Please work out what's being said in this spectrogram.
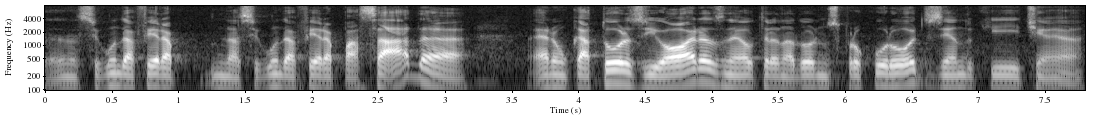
na segunda-feira na segunda-feira passada, eram 14 horas, né? O treinador nos procurou dizendo que tinha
